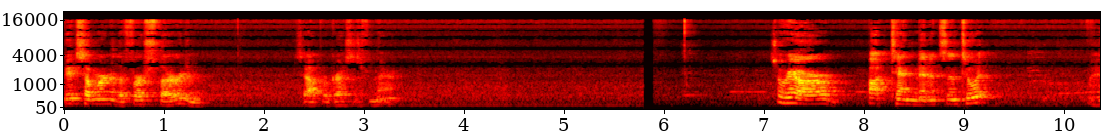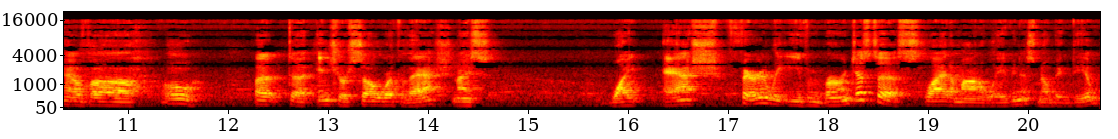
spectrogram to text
get somewhere into the first third and see how it progresses from there. So we are about 10 minutes into it. I have, uh, oh, about an inch or so worth of ash. Nice white ash, fairly even burn, just a slight amount of waviness, no big deal.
